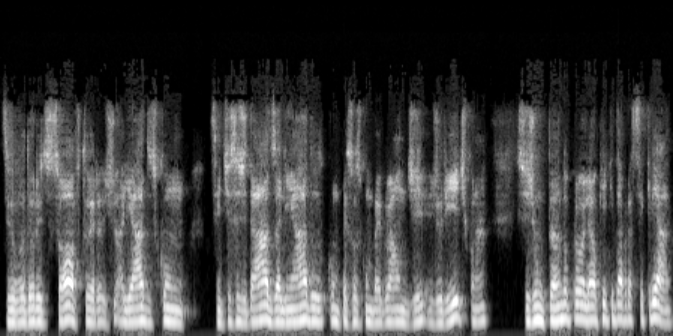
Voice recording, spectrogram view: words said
desenvolvedores de software, aliados com cientistas de dados, alinhados com pessoas com background jurídico, né? Se juntando para olhar o que, que dá para ser criado.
